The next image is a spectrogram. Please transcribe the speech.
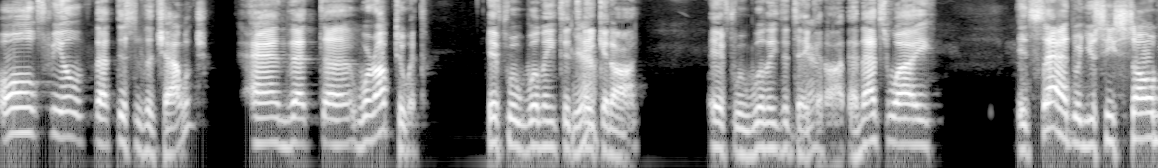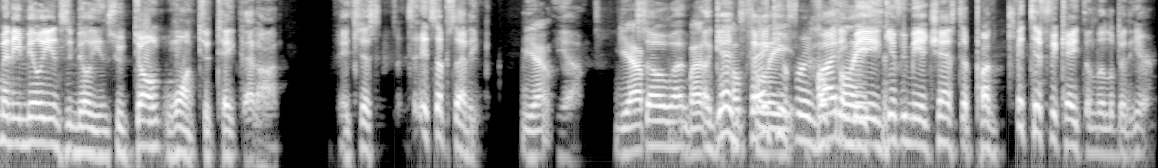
all feel that this is a challenge and that uh, we're up to it if we're willing to yeah. take it on if we're willing to take yeah. it on. And that's why it's sad when you see so many millions and millions who don't want to take that on. It's just, it's, it's upsetting. Yeah. Yeah. Yeah. So uh, again, thank you for inviting me and giving me a chance to pontificate a little bit here.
